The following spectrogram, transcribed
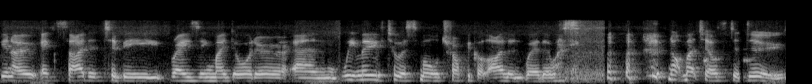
you know, excited to be raising my daughter, and we moved to a small tropical island where there was not much else to do.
